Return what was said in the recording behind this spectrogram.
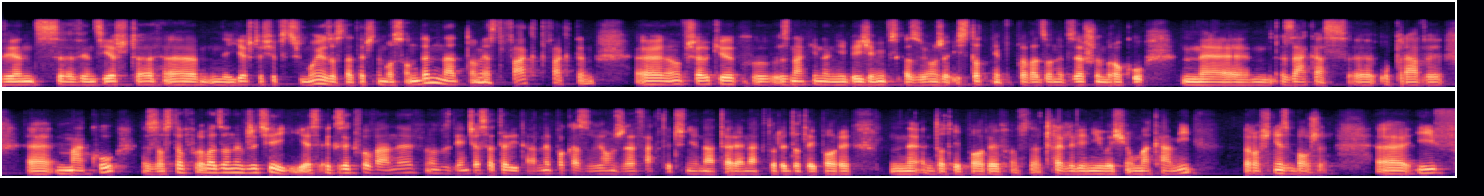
więc, więc jeszcze, e, jeszcze się wstrzymuje z ostatecznym osądem. Natomiast fakt faktem, no, wszelkie znaki na niebie i ziemi wskazują, że istotnie wprowadzony w zeszłym roku zakaz e, uprawy e, maku został wprowadzony w życie i jest egzekwowany. No, zdjęcia satelitarne pokazują, że faktycznie na terenach, które do tej pory, do tej pory czerwieniły się makami, rośnie zboże. E, I w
